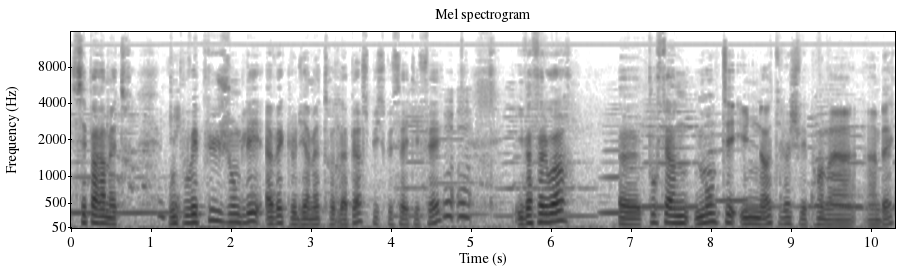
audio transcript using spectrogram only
ces paramètres. Vous ne pouvez plus jongler avec le diamètre de la perce puisque ça a été fait. Mm, mm. Il va falloir, euh, pour faire monter une note, là je vais prendre un, un bec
